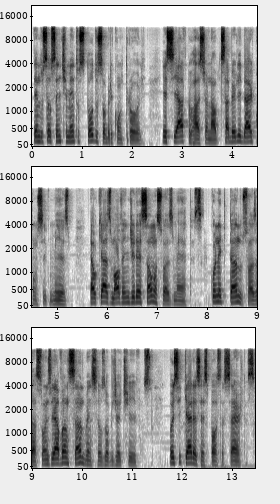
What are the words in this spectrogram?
tendo seus sentimentos todos sob controle. Esse ato racional de saber lidar consigo mesmo é o que as move em direção às suas metas, conectando suas ações e avançando em seus objetivos. Pois se quer as respostas certas,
